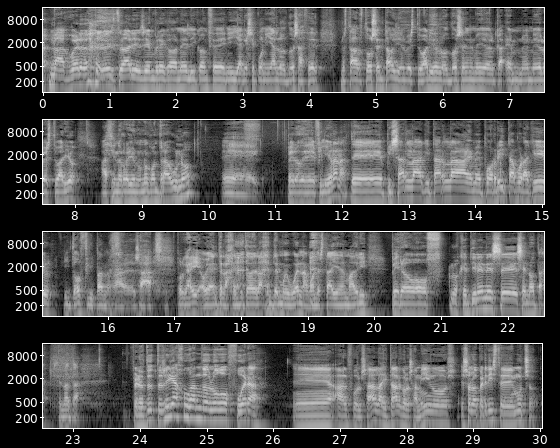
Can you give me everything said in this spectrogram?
Me acuerdo del vestuario siempre con él y con Cedenilla, que se ponían los dos a hacer, no estaban todos sentados y en el vestuario, los dos en el medio del, en el medio del vestuario, haciendo rollo en uno contra uno. eh, pero de filigrana, de pisarla, quitarla, me porrita por aquí y todos flipando. ¿sabes? O sea, porque ahí, obviamente, la gente, toda la gente es muy buena cuando está ahí en el Madrid, pero los que tienen ese se nota, se nota. Pero tú, seguías jugando luego fuera eh, al fútbol sala y tal, con los amigos. ¿Eso lo perdiste mucho?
